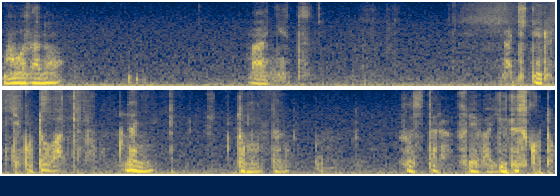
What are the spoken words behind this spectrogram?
魚座の満月が来てるってことは何と思ったの？そしたらそれは許すこと。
